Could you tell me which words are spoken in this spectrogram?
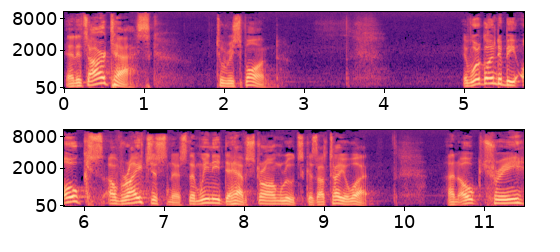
And it's our task to respond. If we're going to be oaks of righteousness, then we need to have strong roots. Because I'll tell you what, an oak tree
